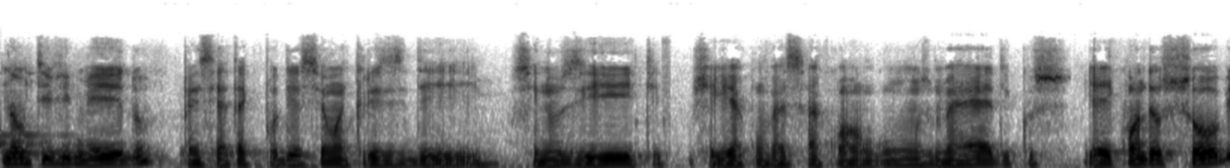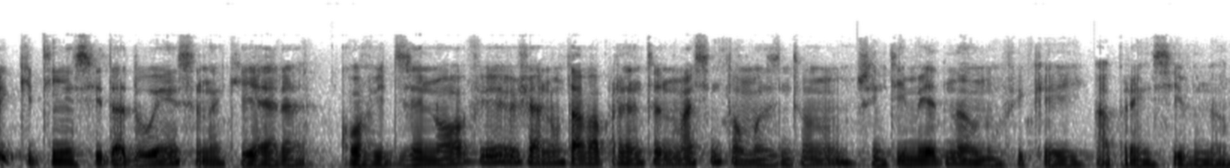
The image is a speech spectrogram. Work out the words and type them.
Não tive medo, pensei até que podia ser uma crise de sinusite. Cheguei a conversar com alguns médicos. E aí, quando eu soube que tinha sido a doença, né, que era Covid-19, eu já não estava apresentando mais sintomas, então não senti medo, não, não fiquei apreensivo, não.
